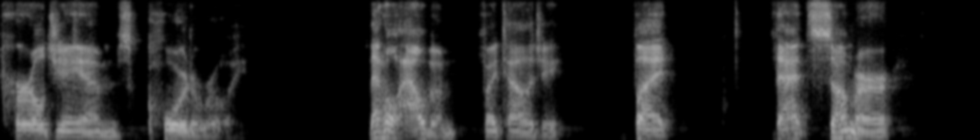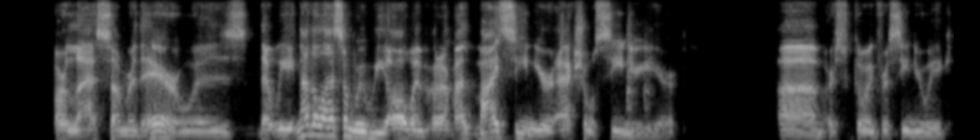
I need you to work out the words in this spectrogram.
Pearl Jam's Corduroy. That whole album, Vitalogy. But that summer, our last summer there was that we not the last summer we, all went, but my, my senior, actual senior year, um, or going for senior week.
